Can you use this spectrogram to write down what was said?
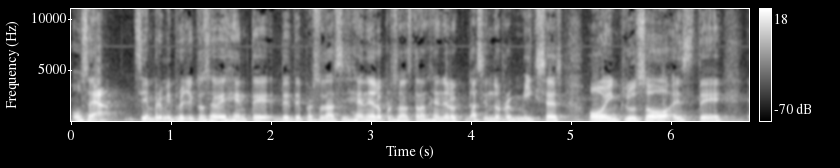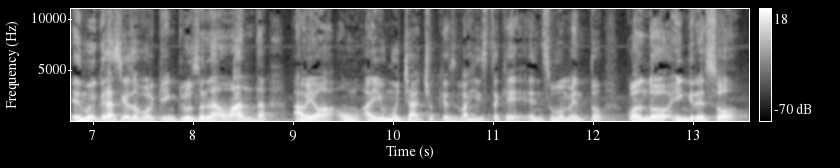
o sea, siempre en mi proyecto se ve gente desde personas cisgénero, personas transgénero haciendo remixes o incluso, este, es muy gracioso porque incluso en la banda había un, hay un muchacho que es bajista que en su momento cuando ingresó,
